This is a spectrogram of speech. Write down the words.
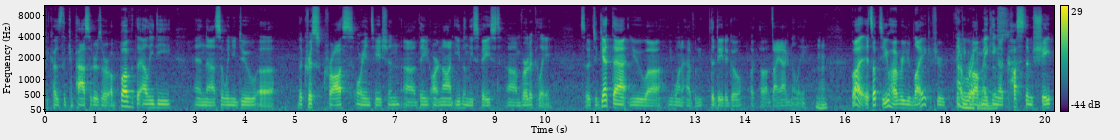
because the capacitors are above the LED, and uh, so when you do uh, the crisscross orientation, uh, they are not evenly spaced um, vertically. So to get that, you uh, you want to have them, the data go uh, uh, diagonally. But it's up to you, however you'd like. If you're thinking about making this. a custom shape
